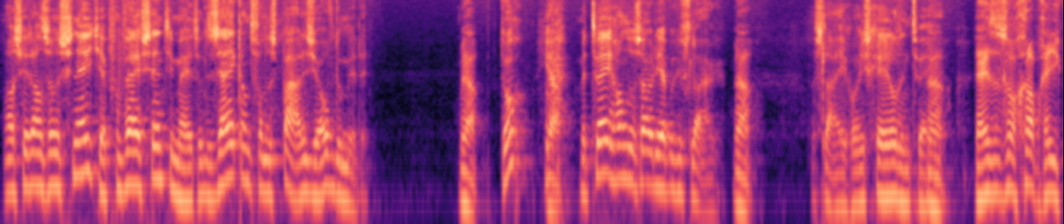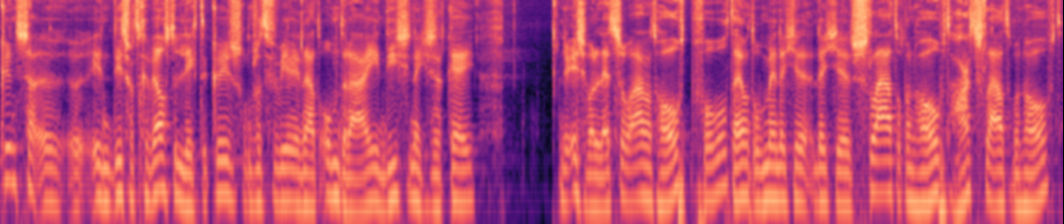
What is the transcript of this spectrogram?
Maar als je dan zo'n sneetje hebt van vijf centimeter, de zijkant van de spade is je hoofd door midden. Ja, Toch? Ja. Met twee handen zou die hebben geslagen. ja. Dan sla je gewoon je schedel in twee. Ja. Ja, dat is wel grappig. Je kunt eh, in dit soort geweldsdelicten kun je soms het verweer inderdaad omdraaien. In die zin dat je zegt, oké, er is wel letsel aan het hoofd bijvoorbeeld. Hè? Want op het moment dat je, dat je slaat op een hoofd, hard slaat op een hoofd,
